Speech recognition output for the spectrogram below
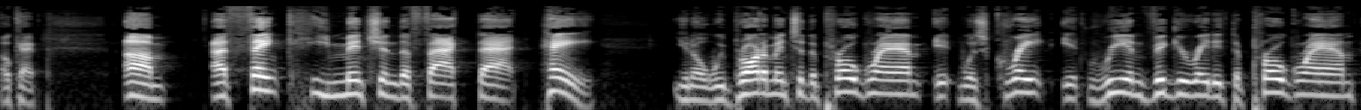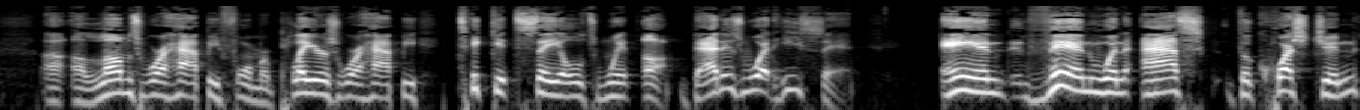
Okay, um, I think he mentioned the fact that hey, you know, we brought him into the program. It was great. It reinvigorated the program. Uh, alums were happy. Former players were happy. Ticket sales went up. That is what he said. And then, when asked the question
